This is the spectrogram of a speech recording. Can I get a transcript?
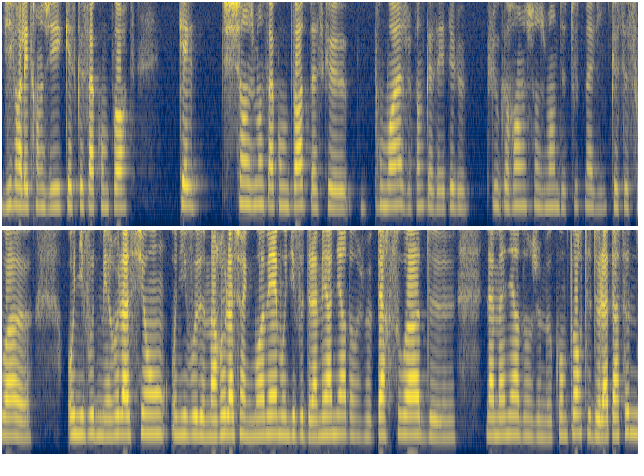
vivre à l'étranger. Qu'est-ce que ça comporte Quel changement ça comporte Parce que pour moi, je pense que ça a été le plus grand changement de toute ma vie, que ce soit euh, au niveau de mes relations, au niveau de ma relation avec moi-même, au niveau de la manière dont je me perçois, de la manière dont je me comporte, de la personne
